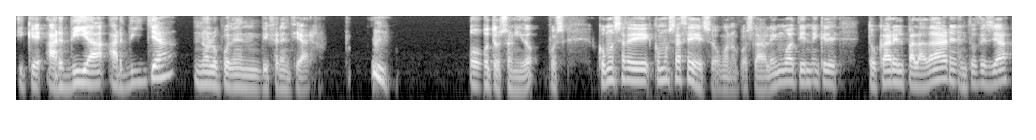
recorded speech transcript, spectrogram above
y que ardía, ardilla, no lo pueden diferenciar. Otro sonido. Pues, ¿cómo se, ¿cómo se hace eso? Bueno, pues la lengua tiene que tocar el paladar, entonces ya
